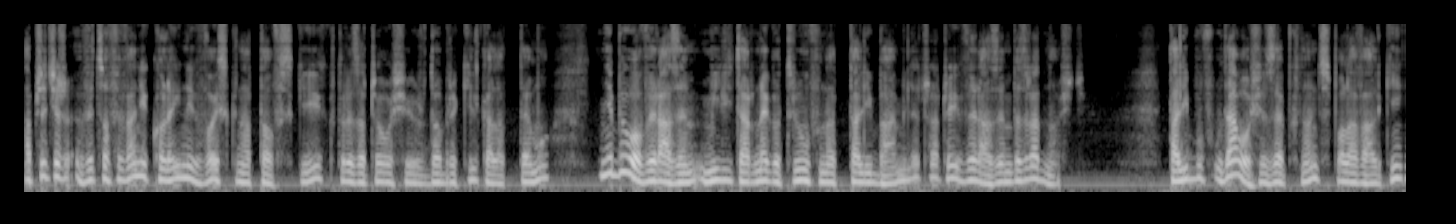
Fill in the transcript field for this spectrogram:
A przecież wycofywanie kolejnych wojsk natowskich, które zaczęło się już dobre kilka lat temu, nie było wyrazem militarnego triumfu nad talibami, lecz raczej wyrazem bezradności. Talibów udało się zepchnąć z pola walki,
